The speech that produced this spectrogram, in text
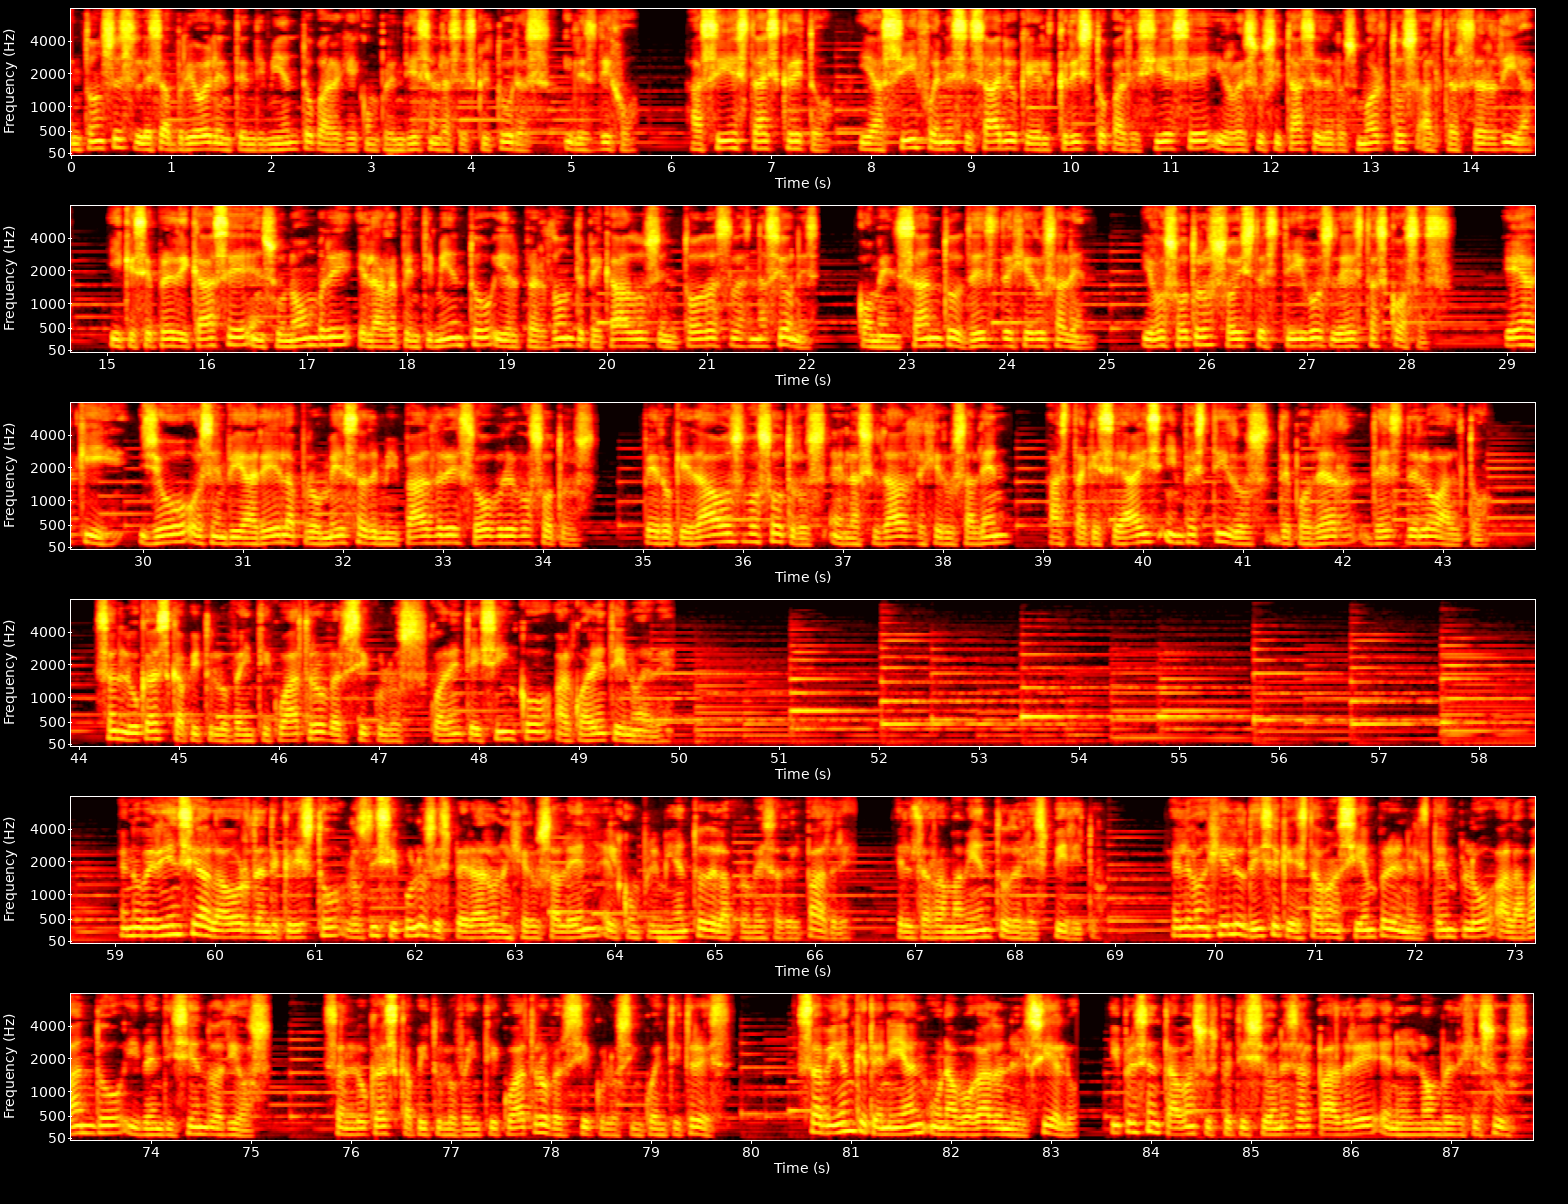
Entonces les abrió el entendimiento para que comprendiesen las escrituras y les dijo, Así está escrito, y así fue necesario que el Cristo padeciese y resucitase de los muertos al tercer día, y que se predicase en su nombre el arrepentimiento y el perdón de pecados en todas las naciones, comenzando desde Jerusalén. Y vosotros sois testigos de estas cosas. He aquí, yo os enviaré la promesa de mi Padre sobre vosotros, pero quedaos vosotros en la ciudad de Jerusalén hasta que seáis investidos de poder desde lo alto. San Lucas capítulo 24 versículos 45 al 49. En obediencia a la orden de Cristo, los discípulos esperaron en Jerusalén el cumplimiento de la promesa del Padre, el derramamiento del Espíritu. El Evangelio dice que estaban siempre en el templo alabando y bendiciendo a Dios. San Lucas capítulo 24 versículo 53. Sabían que tenían un abogado en el cielo y presentaban sus peticiones al Padre en el nombre de Jesús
